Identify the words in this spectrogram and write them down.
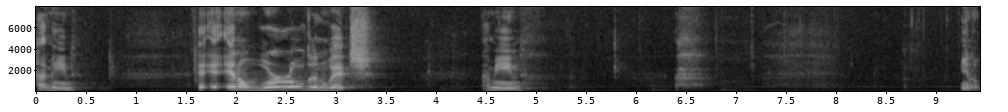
I mean, in a world in which, I mean, you know,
